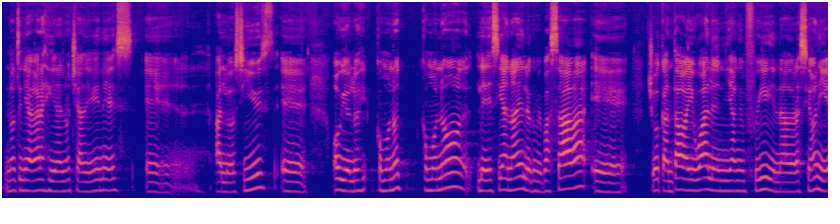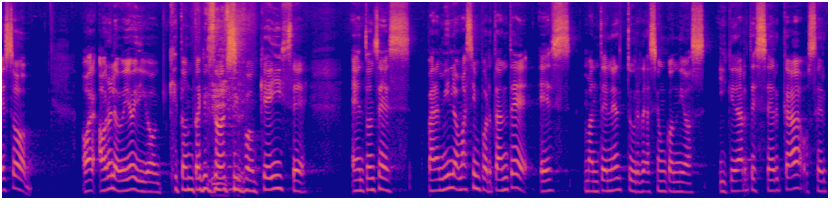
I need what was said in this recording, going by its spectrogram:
no tenía ganas de ir a la noche a ADNs, eh, a los youth. eh, obvio, los- como, no, como no le decía a nadie lo que me pasaba, eh, yo cantaba igual en Young and Free, en la adoración, y eso ahora, ahora lo veo y digo, qué tonta que tipo, ¿qué hice? Entonces, para mí lo más importante es mantener tu relación con Dios y quedarte cerca, o ser,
